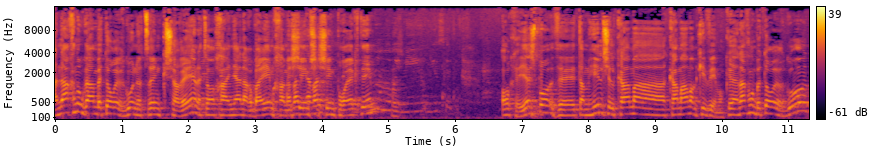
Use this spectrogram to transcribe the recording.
אנחנו גם בתור ארגון יוצרים קשרים, לצורך העניין 40, 50, 60 פרויקטים. אוקיי, יש פה, זה תמהיל של כמה, כמה מרכיבים, אוקיי? אנחנו בתור ארגון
